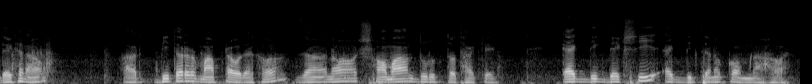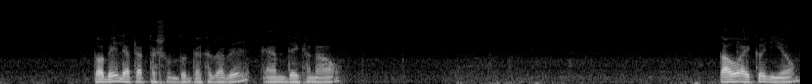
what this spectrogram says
দেখে নাও। আর ভিতরের মাপটাও দেখো, যেন সমান দূরত্ব থাকে। একদিক বেশি, একদিক যেন কম না হয়। তবে লেটারটা সুন্দর দেখা যাবে। এম দেখে নাও। তাও একই নিয়ম,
